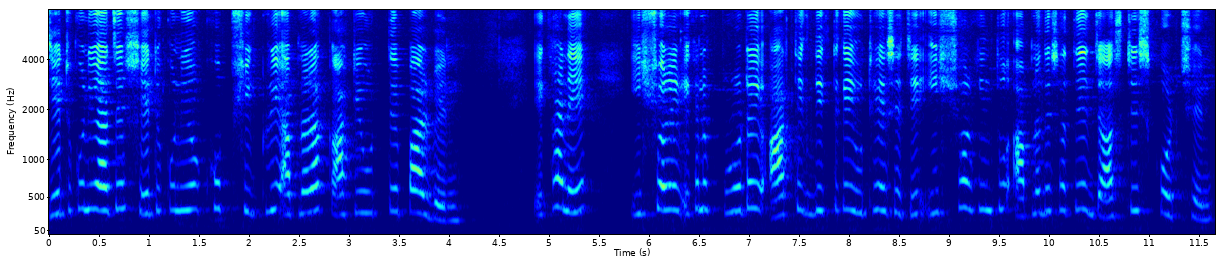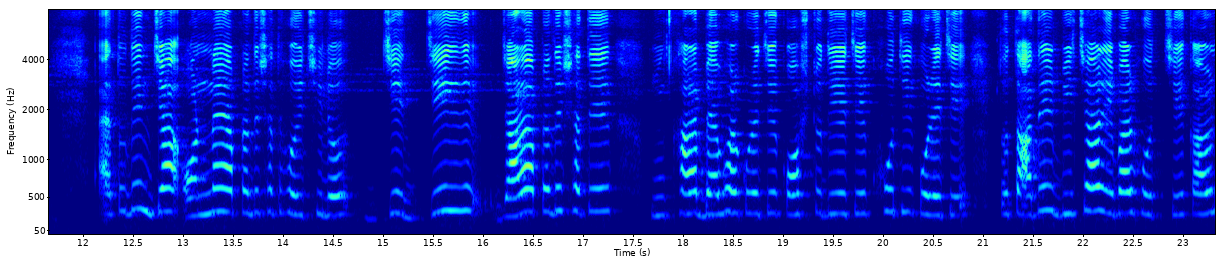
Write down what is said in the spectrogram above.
যেটুকুনি আছে সেটুকুনিও খুব শীঘ্রই আপনারা কাটিয়ে উঠতে পারবেন। এখানে ঈশ্বরের, এখানে পুরোটাই আর্থিক দিক থেকেই উঠে এসেছে। ঈশ্বর কিন্তু আপনাদের সাথে জাস্টিস করছেন। এতদিন যা অন্যায় আপনাদের সাথে হয়েছিল, যে যে যারা আপনাদের সাথে খারাপ ব্যবহার করেছে, কষ্ট দিয়েছে, ক্ষতি করেছে, তো তাদের বিচার এবার হচ্ছে, কারণ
